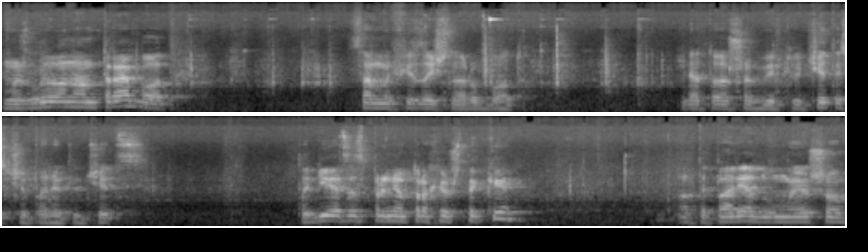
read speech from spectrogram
Можливо, нам треба от саме фізичну роботу. Для того, щоб відключитись чи переключитись. Тоді я це сприйняв трохи в штики. А тепер я думаю, що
